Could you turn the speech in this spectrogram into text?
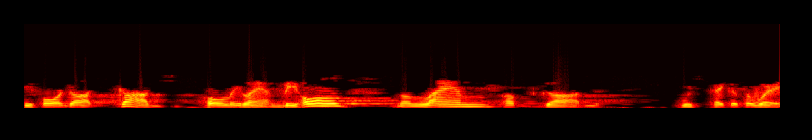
before God. God's holy Lamb. Behold, the Lamb of God, which taketh away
